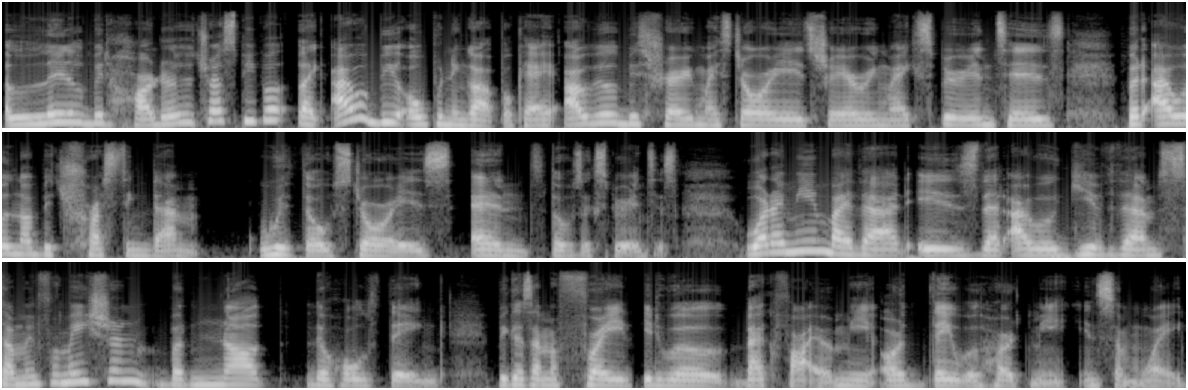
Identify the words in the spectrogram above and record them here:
a little bit harder to trust people. Like, I will be opening up, okay? I will be sharing my stories, sharing my experiences, but I will not be trusting them with those stories and those experiences. What I mean by that is that I will give them some information, but not the whole thing, because I'm afraid it will backfire me or they will hurt me in some way.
